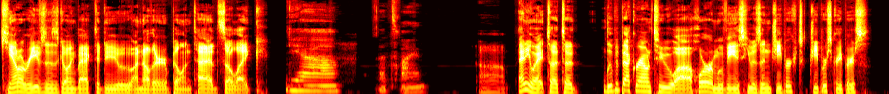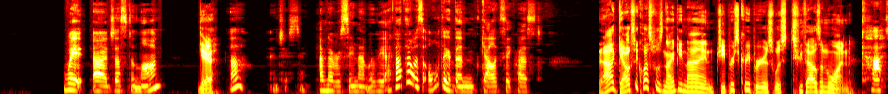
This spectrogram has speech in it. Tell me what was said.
Keanu Reeves is going back to do another Bill and Ted, so like yeah, that's fine. Um, anyway, to to loop it back around to uh, horror movies, he was in Jeepers Jeepers Creepers. Wait, uh, Justin Long? Yeah, Oh, interesting. I've never seen that movie. I thought that was older than Galaxy Quest. ah, Galaxy Quest was ninety nine. Jeepers Creepers was two thousand one. Gosh.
